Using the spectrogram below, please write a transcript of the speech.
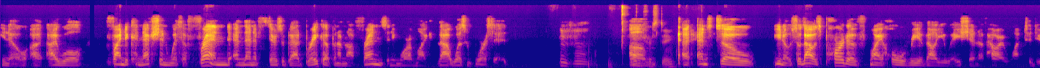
You know, I, I will find a connection with a friend, and then if there's a bad breakup and I'm not friends anymore, I'm like, that wasn't worth it. mm-hmm. Um, Interesting. and, and so you know so that was part of my whole reevaluation of how i want to do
